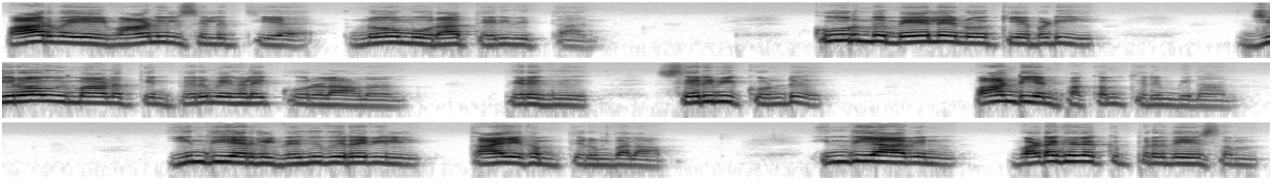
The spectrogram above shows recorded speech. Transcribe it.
பார்வையை வானில் செலுத்திய நோமூரா தெரிவித்தான். கூர்ந்து மேலே நோக்கியபடி ஜீரோ விமானத்தின் பெருமைகளை கூறலானான். பிறகு செருமிக்கொண்டு பாண்டியன் பக்கம் திரும்பினான். இந்தியர்கள் வெகு விரைவில் தாயகம் திரும்பலாம். இந்தியாவின் வடகிழக்கு பிரதேசம்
